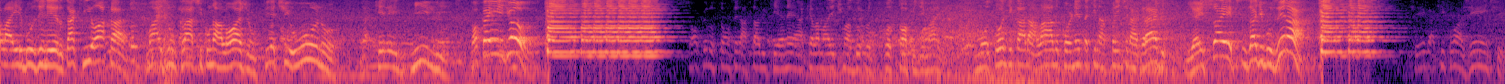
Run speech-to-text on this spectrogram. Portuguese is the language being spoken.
Fala aí, buzineiro. Tá aqui, ó, cara. Mais um clássico na loja, um Fiat Uno, daquele Mille. Toca aí, Joe! Só pelo som você já sabe que é, né? Aquela marítima dupla que ficou top demais. Motor de cada lado, corneta aqui na frente na grade. E é isso aí, precisar de buzina? Chega aqui com a gente.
